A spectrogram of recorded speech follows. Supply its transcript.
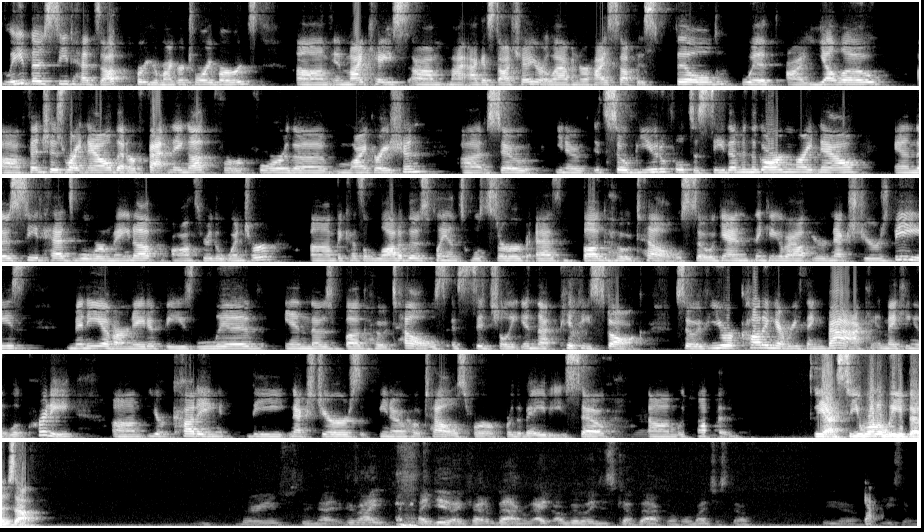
Leave those seed heads up for your migratory birds. Um, in my case, um, my agastache or lavender hyssop is filled with uh, yellow uh, finches right now that are fattening up for, for the migration. Uh, so, you know, it's so beautiful to see them in the garden right now. And those seed heads will remain up uh, through the winter um, because a lot of those plants will serve as bug hotels. So, again, thinking about your next year's bees, many of our native bees live in those bug hotels, essentially in that pithy stalk. So if you're cutting everything back and making it look pretty, um, you're cutting the next year's, you know, hotels for for the babies. So um, we want the, yeah, so you want to leave those up. Interesting. Because I, I did. I cut them back. I, I literally just cut back a whole bunch of stuff. You know, Yeah. recently.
